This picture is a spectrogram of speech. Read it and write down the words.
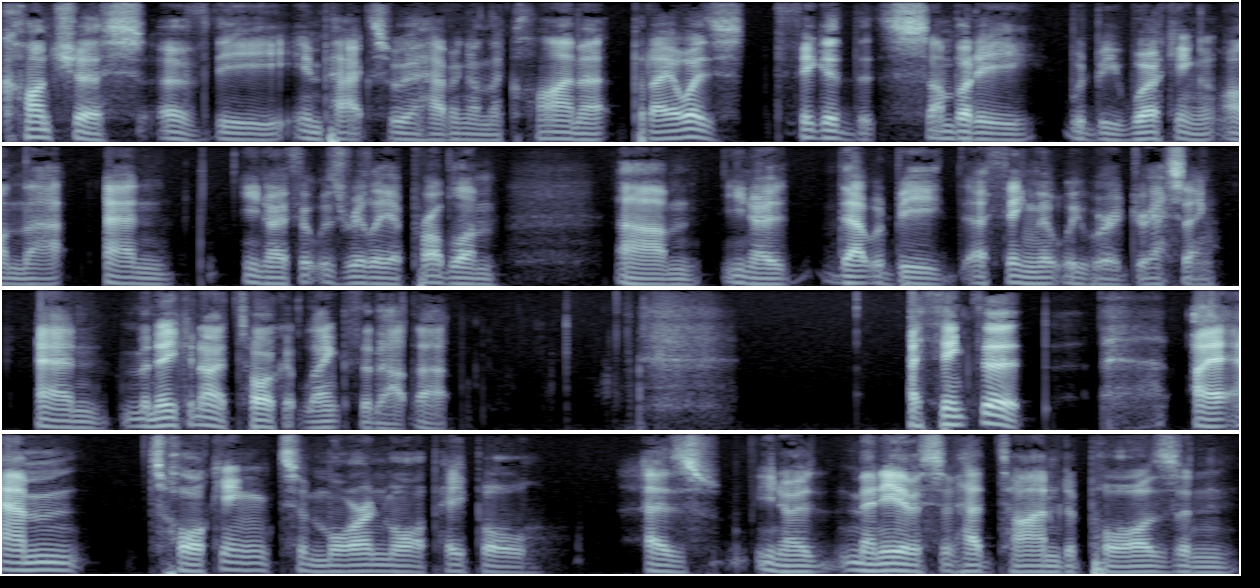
conscious of the impacts we were having on the climate, but I always figured that somebody would be working on that. And, you know, if it was really a problem, um, you know, that would be a thing that we were addressing. And Monique and I talk at length about that. I think that I am talking to more and more people as, you know, many of us have had time to pause and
